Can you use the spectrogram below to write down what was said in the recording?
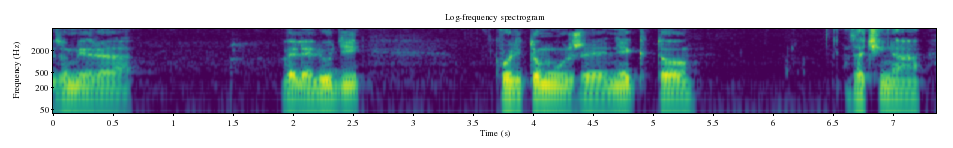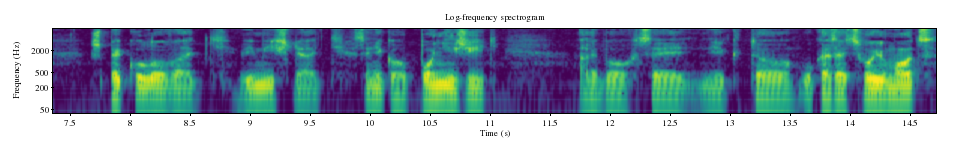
zomiera veľa ľudí kvôli tomu, že niekto začína špekulovať, vymýšľať, chce niekoho ponížiť, alebo chce niekto ukázať svoju moc,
